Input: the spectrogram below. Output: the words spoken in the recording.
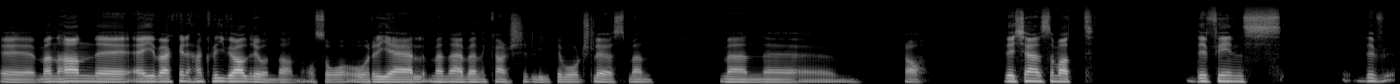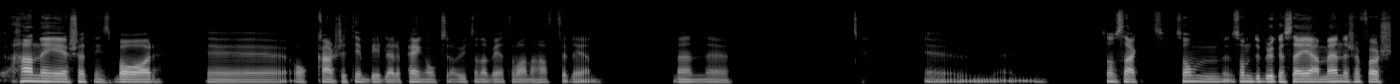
Eh, men han eh, är ju verkligen. Han kliver ju aldrig undan och så och rejäl, men även kanske lite vårdslös. Men, men eh, ja, det känns som att det finns. Det, han är ersättningsbar eh, och kanske till en billigare peng också utan att veta vad han har haft för lön. Men. Eh, eh som sagt, som, som du brukar säga, människa först,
